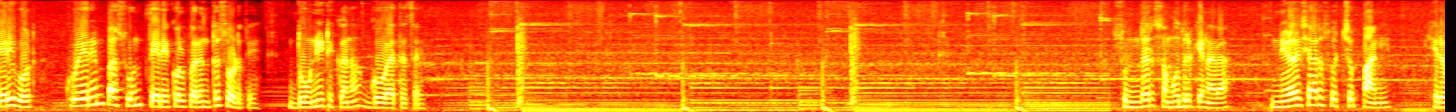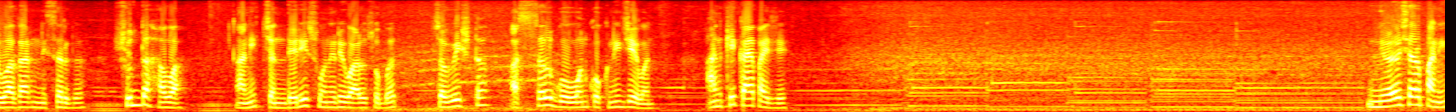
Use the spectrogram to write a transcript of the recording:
फेरीबोट तेरेकोलपर्यंत पासून सोडते. दोन्ही ठिकाणं गोव्यातच आहेत. सुंदर समुद्रकिनारा निळशार स्वच्छ पाणी हिरवागार निसर्ग शुद्ध हवा आणि चंदेरी सोनेरी वाळूसोबत चविष्ट अस्सल गोवन कोकणी जेवण. आणखी काय पाहिजे? निळशार पाणी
